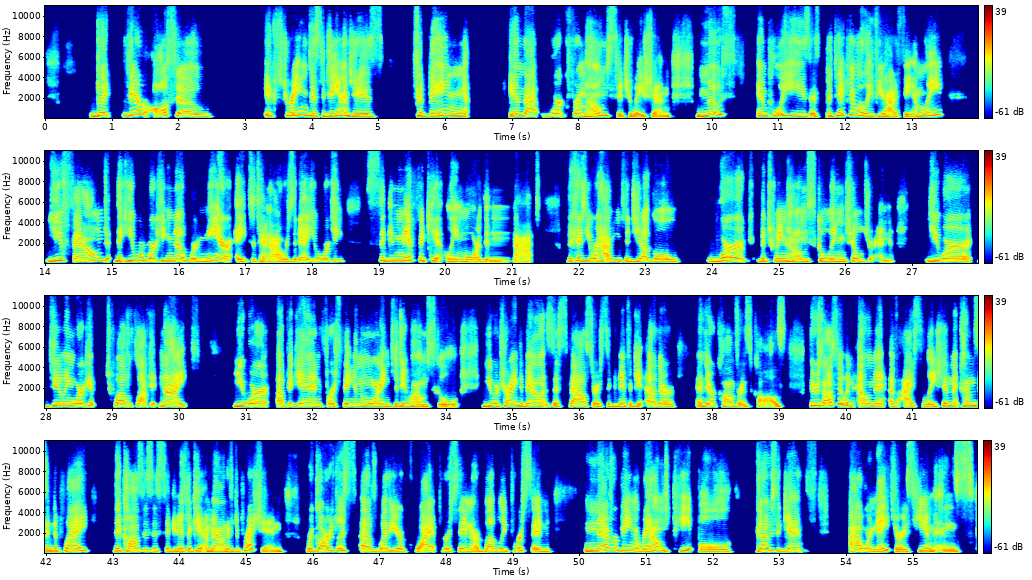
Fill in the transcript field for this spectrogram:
But there are also extreme disadvantages to being in that work from home situation. Most employees, particularly if you had a family, you found that you were working nowhere near eight to 10 hours a day. You were working significantly more than that because you were having to juggle work between homeschooling children. You were doing work at 12 o'clock at night. You were up again first thing in the morning to do homeschool. You were trying to balance a spouse or a significant other and their conference calls. There's also an element of isolation that comes into play that causes a significant amount of depression. Regardless of whether you're a quiet person or a bubbly person, never being around people goes against our nature as humans.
